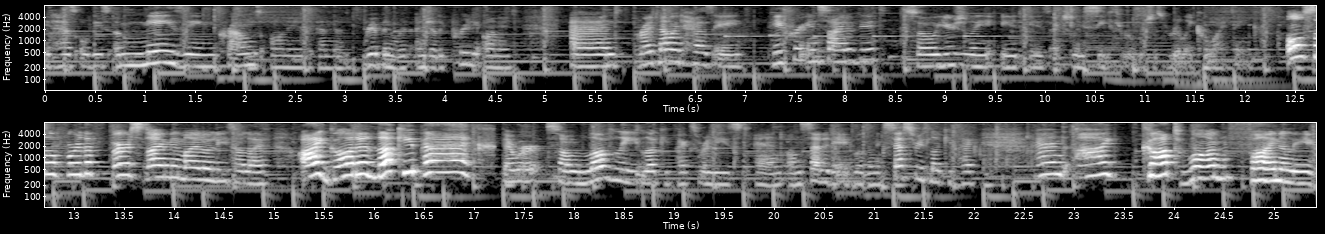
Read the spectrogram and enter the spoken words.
It has all these amazing crowns on it and a ribbon with Angelic Pretty on it. And right now it has a paper inside of it, so usually it is actually see-through, which is really cool, I think. Also, for the first time in my Lolita life, I got a Lucky Pack! There were some lovely Lucky Packs released and on Saturday it was an accessories Lucky Pack and I got one finally!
